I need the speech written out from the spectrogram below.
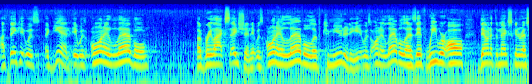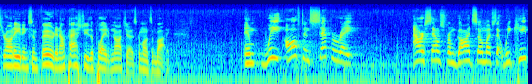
I think it was, again, it was on a level of relaxation. It was on a level of community. It was on a level as if we were all down at the Mexican restaurant eating some food and I passed you the plate of nachos. Come on, somebody. And we often separate ourselves from God so much that we keep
